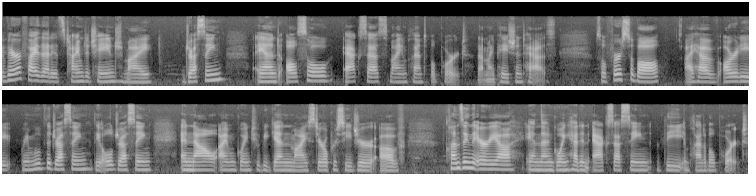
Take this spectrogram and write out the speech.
verify that it's time to change my dressing and also access my implantable port that my patient has. So first of all, I have already removed the dressing, the old dressing, and now I'm going to begin my sterile procedure of cleansing the area and then going ahead and accessing the implantable port.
